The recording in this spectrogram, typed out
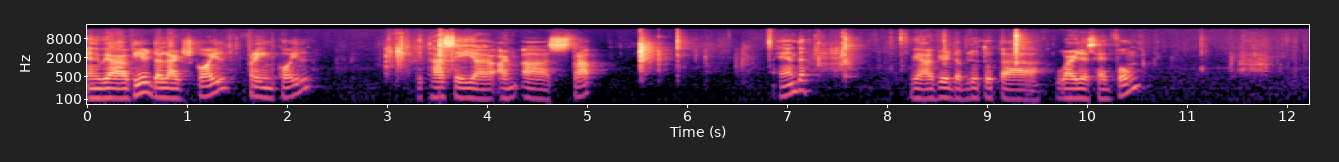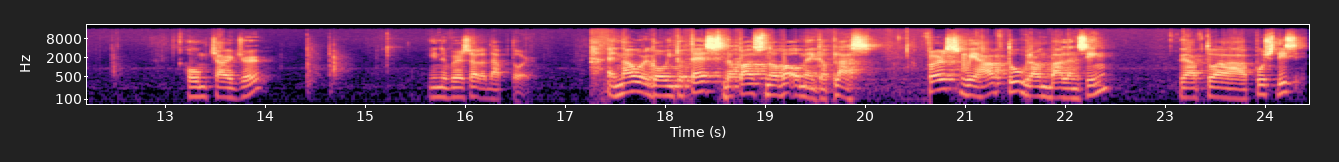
And we have here the large coil, frame coil. It has a uh, arm uh, strap. And we have here the Bluetooth uh, wireless headphone. Home charger. Universal adapter. And now we're going to test the Pulse Nova Omega Plus. First, we have to ground balancing. We have to uh, push this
